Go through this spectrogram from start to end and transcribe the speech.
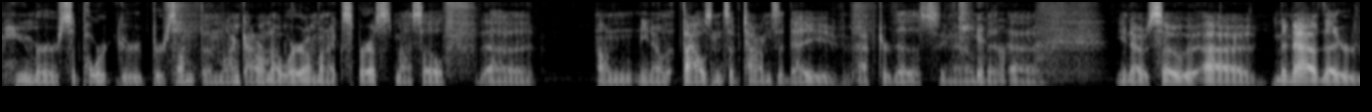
humor support group or something. Like, I don't know where I'm gonna express myself. Uh, on you know thousands of times a day after this you know Yeah. but uh you know so uh but now they're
